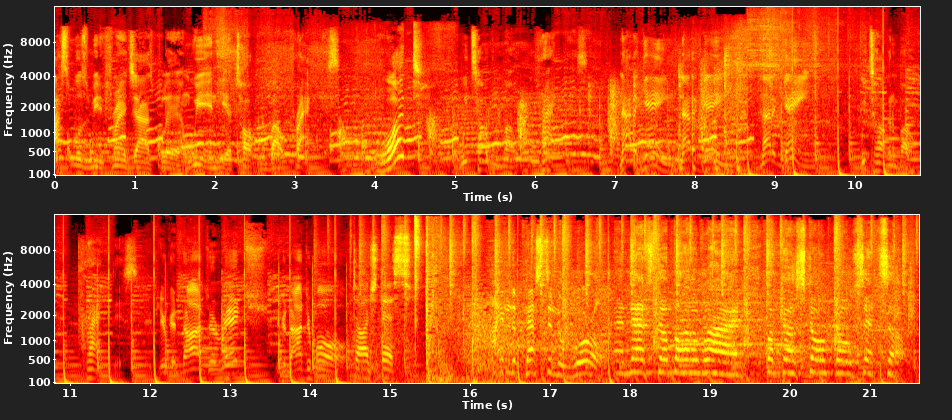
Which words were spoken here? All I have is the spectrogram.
I'm supposed to be the franchise player, and we're in here talking about practice. What? We talking about practice. Not a game, not a game, not a game. We talking about practice. If you can dodge a wrench, you can dodge a ball. Dodge this. I am the best in the world. And that's the bottom line because Stone Cold said so.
